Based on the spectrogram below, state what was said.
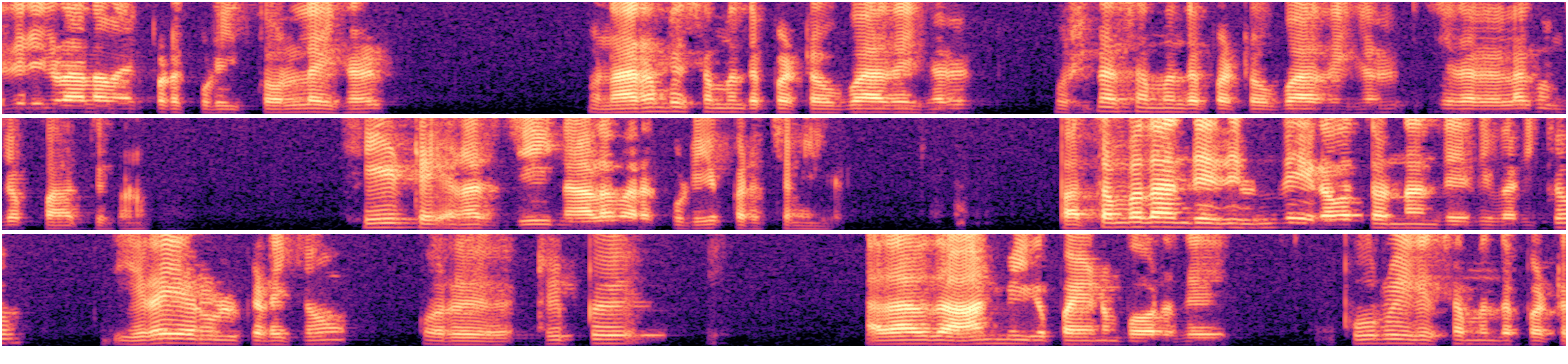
எதிரிகளால் ஏற்படக்கூடிய தொல்லைகள் நரம்பு சம்பந்தப்பட்ட உபாதைகள் உஷ்ண சம்பந்தப்பட்ட உபாதைகள் இதிலெல்லாம் கொஞ்சம் பார்த்துக்கணும். ஹீட் எனர்ஜினால் வரக்கூடிய பிரச்சனைகள். பத்தொன்பதாம் தேதியிலிருந்து இருபத்தொன்னாம் தேதி வரைக்கும் இறையருள் கிடைக்கும் ஒரு ட்ரிப்பு அதாவது ஆன்மீக பயணம் போகிறது பூர்வீக சம்மந்தப்பட்ட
